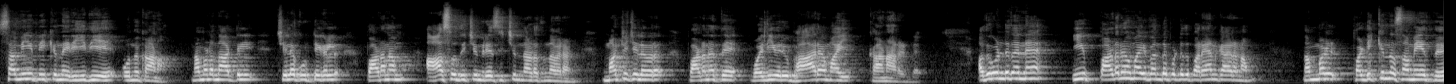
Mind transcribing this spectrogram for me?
സമീപിക്കുന്ന രീതിയെ ഒന്ന് കാണാം. നമ്മുടെ നാട്ടിൽ ചില കുട്ടികൾ പഠനം ആസ്വദിച്ചും രസിച്ചും നടത്തുന്നവരാണ്. മറ്റു ചിലവർ പഠനത്തെ വലിയൊരു ഭാരമായി കാണാറുണ്ട്. അതുകൊണ്ട് തന്നെ ഈ പഠനവുമായി ബന്ധപ്പെട്ടത് പറയാൻ കാരണം നമ്മൾ പഠിക്കുന്ന സമയത്ത്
